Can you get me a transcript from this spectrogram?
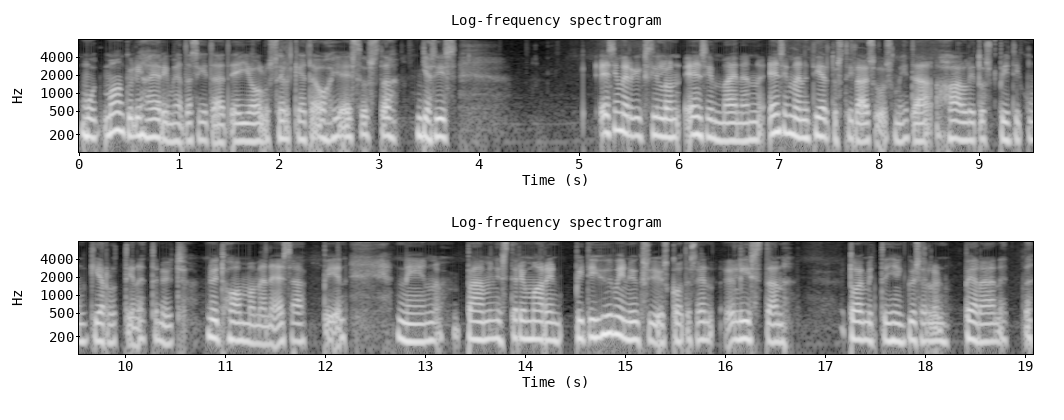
Mutta mä oon kyllä ihan eri mieltä siitä, että ei ole ollut selkeää ohjeistusta. Ja siis esimerkiksi silloin ensimmäinen, ensimmäinen tiedotustilaisuus, mitä hallitus piti, kun kerrottiin, että nyt, nyt homma menee säppiin, niin pääministeri Marin piti hyvin yksityiskohtaisen listan toimittajien kyselyn perään, että,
